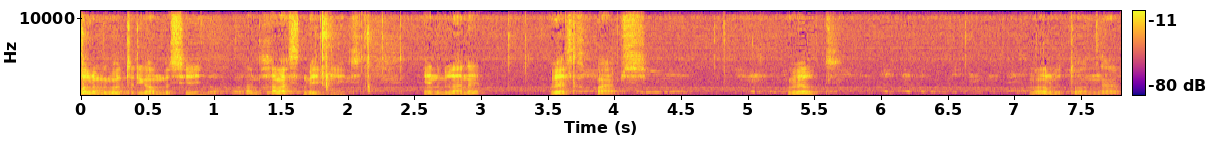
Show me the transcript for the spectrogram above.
bo'limiga o'tirgan bo'lsak ham- hammasini belgilaydi endi bularni weld qilib qo'yamiz weld nol butun o'ndan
